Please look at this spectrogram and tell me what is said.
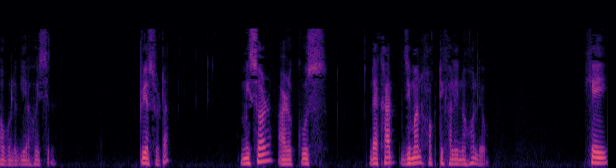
হবলগীয়া হৈছিল। প্ৰিয় শ্ৰোতা মিছৰ আৰু কোচ দেখাত যিমান শক্তিশালী নহলেও সেই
